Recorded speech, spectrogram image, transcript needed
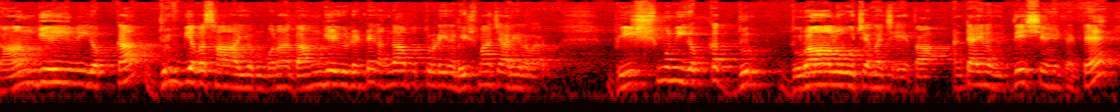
గాంగేయుని యొక్క దుర్వ్యవసాయంబున గాంగేయుడంటే గంగాపుత్రుడైన భీష్మాచార్యుల వారు. భీష్ముని యొక్క దుర్ దురాలోచన చేత అంటే ఆయన ఉద్దేశ్యం ఏంటంటే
